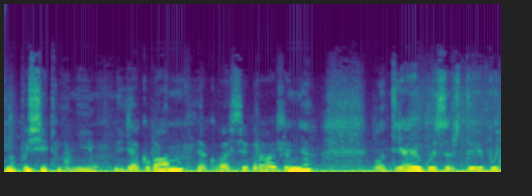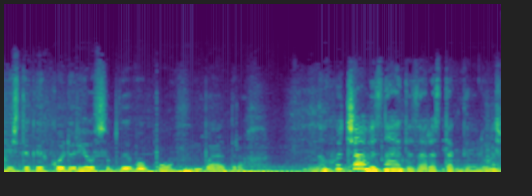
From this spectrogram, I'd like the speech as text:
Ну пишіть мені, як вам, як ваші враження. От я якось завжди боюсь таких кольорів, особливо по бедрах. Ну, хоча, ви знаєте, зараз так дивлюсь,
